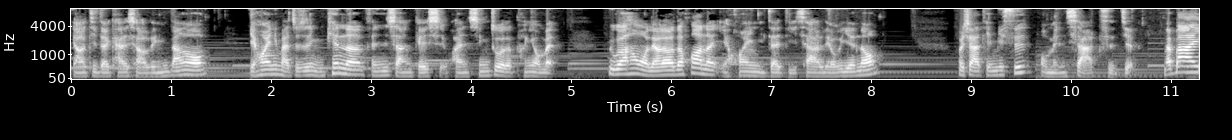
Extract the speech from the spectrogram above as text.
也要记得开小铃铛哦。也欢迎你把这支影片呢分享给喜欢星座的朋友们。如果要和我聊聊的话呢，也欢迎你在底下留言哦。我是阿提米斯，我们下次见，拜拜。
